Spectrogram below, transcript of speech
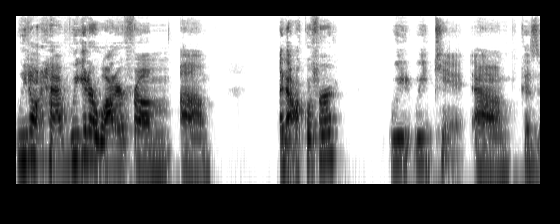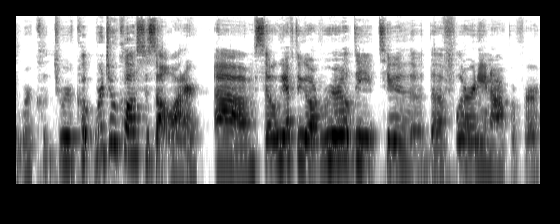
We don't have we get our water from um, an aquifer. We we can't because we're, we're we're too close to salt water. Um, so we have to go real deep to the, the Floridian aquifer,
